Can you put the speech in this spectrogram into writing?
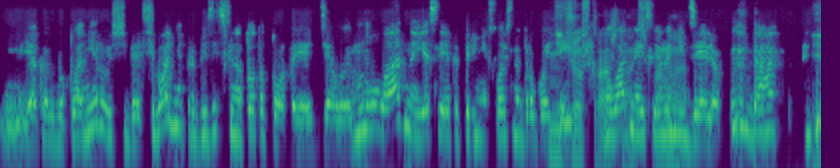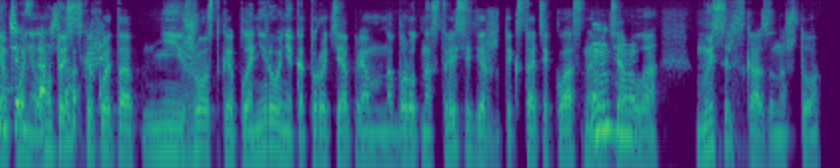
Я как бы планирую себе сегодня приблизительно то-то, то-то я делаю. Ну ладно, если это перенеслось на другой Ничего день. страшного. Ну ладно, если ну, на неделю. да. Я понял. Страшного. Ну то есть какое-то не жесткое планирование, которое тебя прям наоборот на стрессе держит. И, кстати, классная mm-hmm. у тебя была мысль сказана, что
